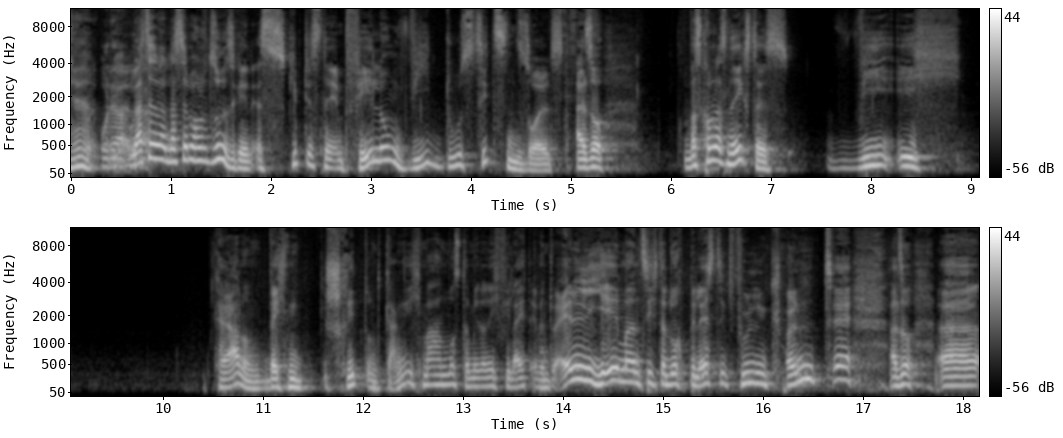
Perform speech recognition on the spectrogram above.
Ja. oder, lass, oder dir, lass dir mal auf die Zunge gehen. Es gibt jetzt eine Empfehlung, wie du sitzen sollst. Also, was kommt als nächstes? Wie ich, keine Ahnung, welchen Schritt und Gang ich machen muss, damit er nicht vielleicht eventuell jemand sich dadurch belästigt fühlen könnte. Also, äh,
